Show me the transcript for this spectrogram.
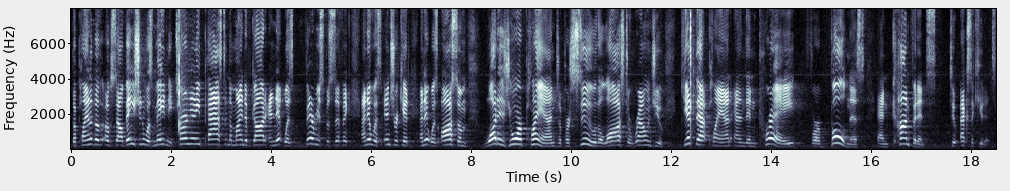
The plan of, of, salvation was made in eternity past in the mind of God, and it was very specific, and it was intricate, and it was awesome. What is your plan to pursue the lost around you? Get that plan and then pray for boldness and confidence to execute it.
